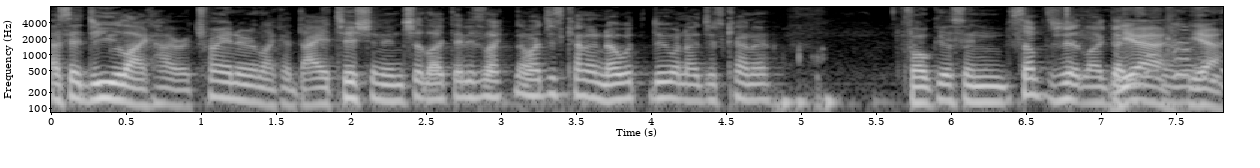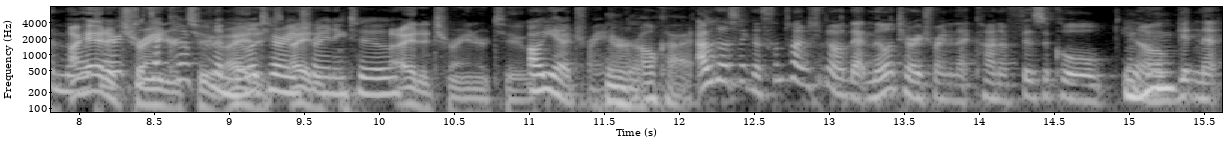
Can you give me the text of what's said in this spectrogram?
I said, do you like hire a trainer and like a dietitian and shit like that? He's like, no, I just kind of know what to do and I just kind of focus and something shit like that. Yeah, He's like, yeah. I had a military- does that trainer too. the I had a- military I had a- training, too? I had a trainer too. Oh yeah, trainer. Okay, I was gonna say because sometimes you know that military training, that kind of physical, you Mm-hmm. know, getting that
